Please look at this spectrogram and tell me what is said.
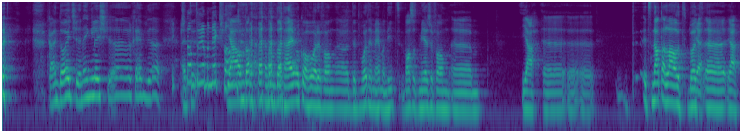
kein Deutsch in eh, geef je. Ik snap er helemaal niks van. Ja, omdat, en omdat hij ook al hoorde van, dit wordt hem helemaal niet, was het meer zo van, ehm, ja, eh, it's not allowed, but Ja. ja. ja,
